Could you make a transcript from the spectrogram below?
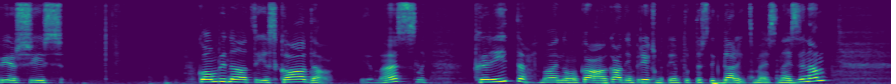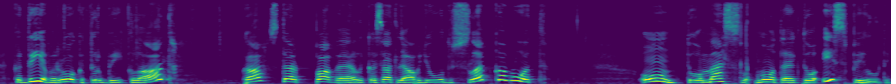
pie šīs kombinācijas kādā tie mesli krita, vai no kā, kādiem priekšmetiem tur tas tika darīts, mēs nezinām, ka dieva roka tur bija klāta, ka starp pavēli, kas atļāva jūdus slepkavot, un to meslu noteikto izpildi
